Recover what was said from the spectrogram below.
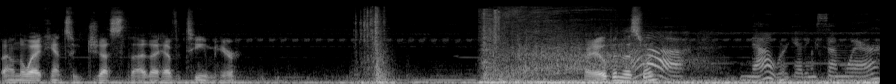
I don't know why I can't suggest that. I have a team here. Alright, open this one. ah, now we're getting somewhere.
